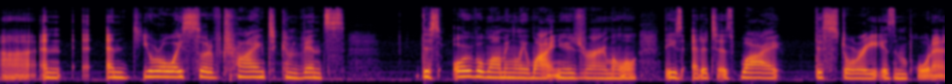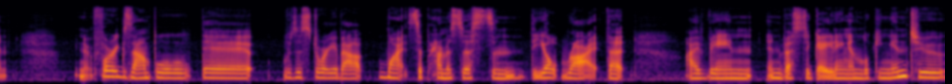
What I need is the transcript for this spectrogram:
Uh, and and you're always sort of trying to convince this overwhelmingly white newsroom or these editors why this story is important. You know, for example, there was a story about white supremacists and the alt right that I've been investigating and looking into,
